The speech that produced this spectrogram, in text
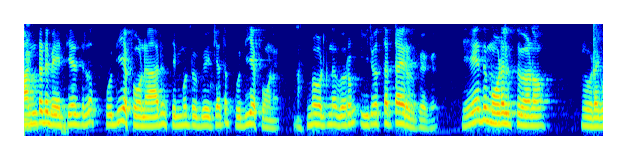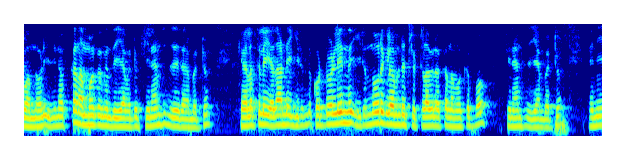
ഹൺഡ്രഡ് മെറ്റീരിയലുള്ള പുതിയ ഫോൺ ആരും സിമ്മിട്ട് ഉപയോഗിക്കാത്ത പുതിയ ഫോൺ നമ്മൾ കൊടുക്കുന്നത് വെറും ഇരുപത്തെട്ടായിരം റുപ്യക്ക്. ഏത് മോഡൽസ് വേണോ നിങ്ങൾ ഇവിടേക്ക് വന്നോളി. ഇതിനൊക്കെ നമുക്ക് എന്ത് ചെയ്യാൻ പറ്റും? ഫിനാൻസ് ചെയ്ത് തരാൻ പറ്റും. കേരളത്തിൽ ഏതാണ്ട് ഇരുന്ന് കൊടുവള്ളിയിൽ നിന്ന് ഇരുന്നൂറ് കിലോമീറ്റർ ചുറ്റളവിലൊക്കെ നമുക്കിപ്പോൾ ഫിനാൻസ് ചെയ്യാൻ പറ്റും. ഇനി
